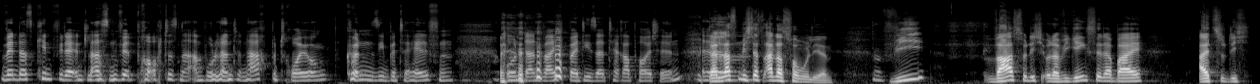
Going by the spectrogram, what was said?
wenn das Kind wieder entlassen wird, braucht es eine ambulante Nachbetreuung, können Sie bitte helfen? Und dann war ich bei dieser Therapeutin. Dann ähm, lass mich das anders formulieren. Wie war es für dich oder wie ging es dir dabei, als du dich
